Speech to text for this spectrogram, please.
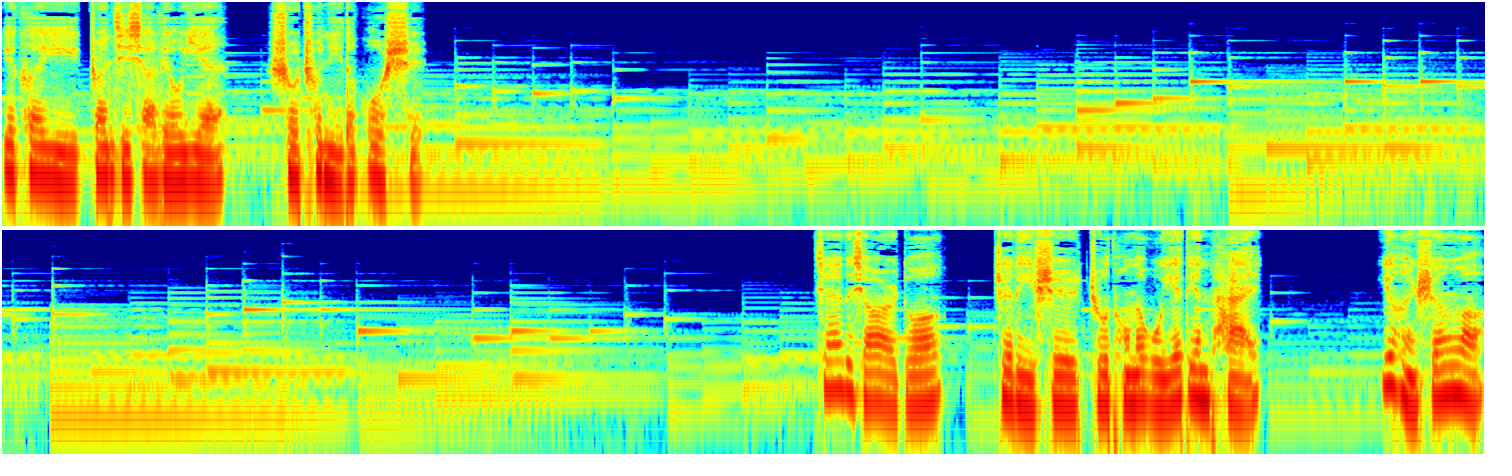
也可以专辑下留言，说出你的故事。亲爱的小耳朵，这里是竹筒的午夜电台。夜很深了，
